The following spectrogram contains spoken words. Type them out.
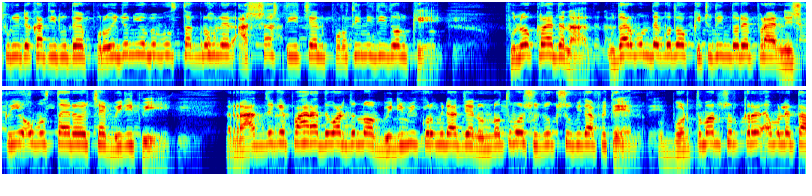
চুরি ডাকাতি রোধে প্রয়োজনীয় ব্যবস্থা গ্রহণের আশ্বাস দিয়েছেন প্রতিনিধি দলকে। পুলকরা জানান উদারবন্দে গত কিছুদিন ধরে প্রায় নিষ্ক্রিয় অবস্থায় রয়েছে বিডিপি। জেগে পাহারা দেওয়ার জন্য বিডিপি কর্মীরা যে ন্যূনতম সুযোগ সুবিধা পেতেন। বর্তমান সরকারের আমলে তা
